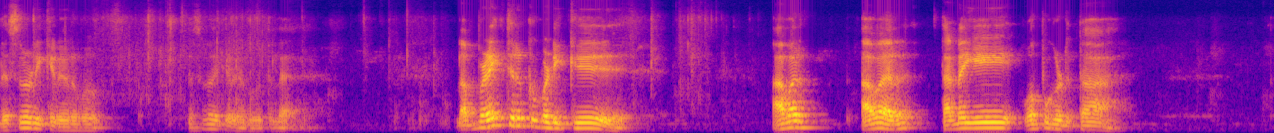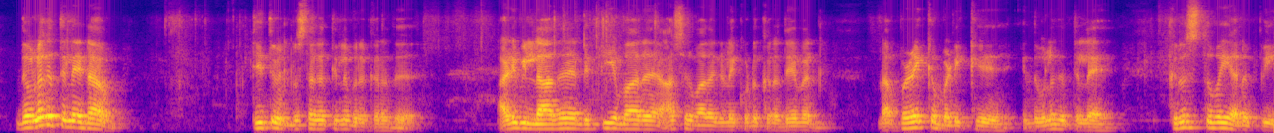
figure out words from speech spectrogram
தெசலோனிக்க நிறுவனம் தெசலோனிக்க நிறுவனத்தில் நம் பிழைத்திருக்கும்படிக்கு அவர் அவர் தன்னையே ஒப்பு கொடுத்தார் இந்த உலகத்திலே நாம் தீத்துவின் புஸ்தகத்திலும் இருக்கிறது. அழிவில்லாத நித்தியமான ஆசிர்வாதங்களை கொடுக்கிற தேவன் நாம் பிழைக்கும்படிக்கு இந்த உலகத்தில் கிறிஸ்துவை அனுப்பி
